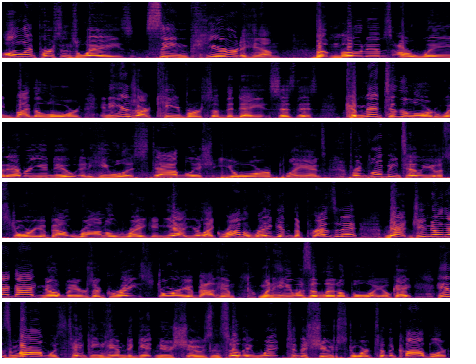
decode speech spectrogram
All a person's ways seem pure to him, but motives are weighed by the Lord. And here's our key verse of the day it says this Commit to the Lord whatever you do, and he will establish your plans. Friends, let me tell you a story about Ronald Reagan. Yeah, you're like, Ronald Reagan, the president? Matt, do you know that guy? No, but there's a great story about him when he was a little boy, okay? His mom was taking him to get new shoes, and so they went to the shoe store to the cobbler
